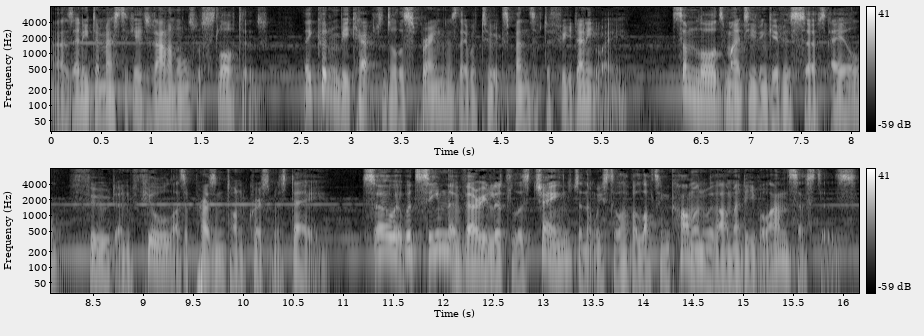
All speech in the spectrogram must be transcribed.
as any domesticated animals were slaughtered. They couldn't be kept until the spring, as they were too expensive to feed anyway. Some lords might even give his serfs ale, food, and fuel as a present on Christmas Day. So it would seem that very little has changed and that we still have a lot in common with our medieval ancestors.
